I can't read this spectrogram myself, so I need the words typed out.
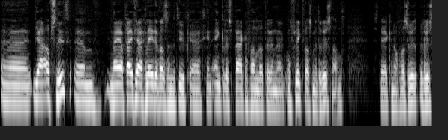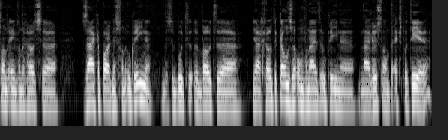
Uh, ja, absoluut. Um, nou ja, vijf jaar geleden was er natuurlijk uh, geen enkele sprake van dat er een uh, conflict was met Rusland. Sterker nog was Ru Rusland een van de grootste zakenpartners van Oekraïne. Dus het bood ja, grote kansen om vanuit Oekraïne naar Rusland te exporteren.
